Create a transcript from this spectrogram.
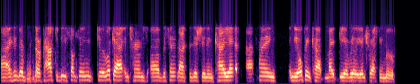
uh, I think there there has to be something to look at in terms of the center back position, and Cayet uh, playing in the Open Cup might be a really interesting move.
